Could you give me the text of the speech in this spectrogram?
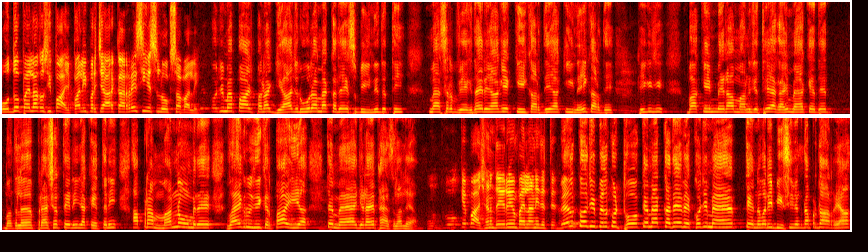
ਉਦੋਂ ਪਹਿਲਾਂ ਤੁਸੀਂ ਭਾਜਪਾ ਲਈ ਪ੍ਰਚਾਰ ਕਰ ਰਹੇ ਸੀ ਇਸ ਲੋਕ ਸਭਾ ਲਈ? ਦੇਖੋ ਜੀ ਮੈਂ ਭਾਜਪਾ ਨਾਲ ਗਿਆ ਜ਼ਰੂਰ ਆ ਮੈਂ ਕਦੇ ਸਪੀਚ ਨਹੀਂ ਦਿੱਤੀ। ਮੈਂ ਸਿਰਫ ਵੇਖਦਾ ਹੀ ਰਿਹਾ ਕਿ ਕੀ ਕਰਦੇ ਆ ਕੀ ਨਹੀਂ ਕਰਦੇ। ਠੀਕ ਹੈ ਜੀ ਬਾਕੀ ਮੇਰਾ ਮਨ ਜਿੱਥੇ ਹੈਗਾ ਸੀ ਮੈਂ ਕਿਤੇ ਮਤਲਬ ਪ੍ਰੈਸ਼ਰ ਤੇ ਨਹੀਂ ਜਾਂ ਕਿਤੇ ਨਹੀਂ ਆਪਣਾ ਮਨ ਨੂੰ ਮੇਰੇ ਵਾਹਿਗੁਰੂ ਜੀ ਦੀ ਕਿਰਪਾ ਹੋਈ ਆ ਤੇ ਮੈਂ ਜਿਹੜਾ ਇਹ ਫੈਸਲਾ ਲਿਆ ਹੁਣ ਠੋਕ ਕੇ ਭਾਸ਼ਣ ਦੇ ਰਹੇ ਹੋ ਪਹਿਲਾਂ ਨਹੀਂ ਦਿੱਤੇ। ਬਿਲਕੁਲ ਜੀ ਬਿਲਕੁਲ ਠੋਕ ਕੇ ਮੈਂ ਕਦੇ ਵੇਖੋ ਜੀ ਮੈਂ ਤਿੰਨ ਵਾਰੀ ਬੀਸੀ ਵਿੰਗ ਦਾ ਪ੍ਰਧਾਨ ਰਿਹਾ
